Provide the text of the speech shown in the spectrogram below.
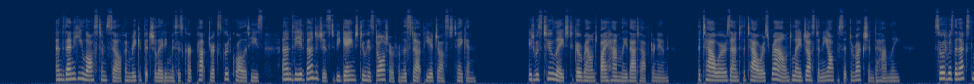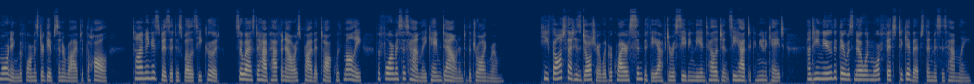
and then he lost himself in recapitulating Mrs. Kirkpatrick's good qualities, and the advantages to be gained to his daughter from the step he had just taken. It was too late to go round by Hamley that afternoon. The Towers and the Towers round lay just in the opposite direction to Hamley. So it was the next morning before Mr. Gibson arrived at the Hall, timing his visit as well as he could, so as to have half an hour's private talk with Molly before Mrs. Hamley came down into the drawing-room. He thought that his daughter would require sympathy after receiving the intelligence he had to communicate, and he knew that there was no one more fit to give it than Mrs. Hamley.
